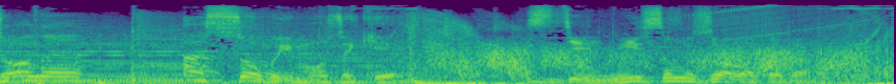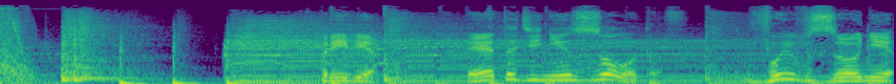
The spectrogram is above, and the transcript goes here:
Зона особой музыки с Денисом Золотовым. Привет, это Денис Золотов. Вы в зоне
